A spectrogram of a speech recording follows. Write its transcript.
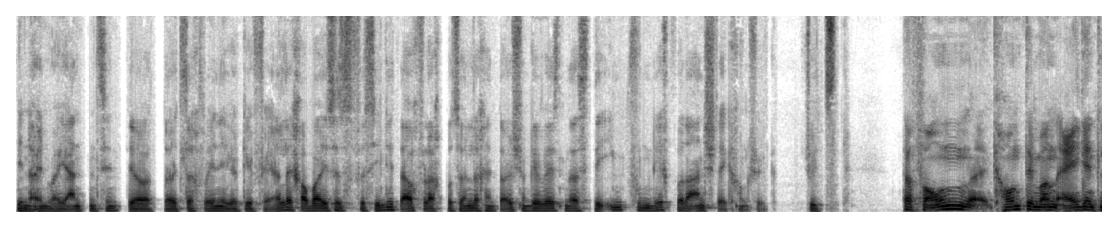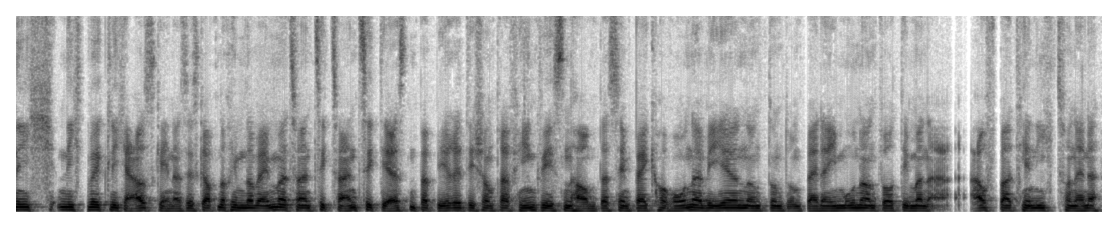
Die neuen Varianten sind ja deutlich weniger gefährlich, aber ist es für Sie nicht auch vielleicht persönlich Enttäuschung gewesen, dass die Impfung nicht vor der Ansteckung schützt? Davon konnte man eigentlich nicht wirklich ausgehen. Also es gab noch im November 2020 die ersten Papiere, die schon darauf hingewiesen haben, dass eben bei Coronaviren und, und, und bei der Immunantwort, die man aufbaut, hier nicht von einer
